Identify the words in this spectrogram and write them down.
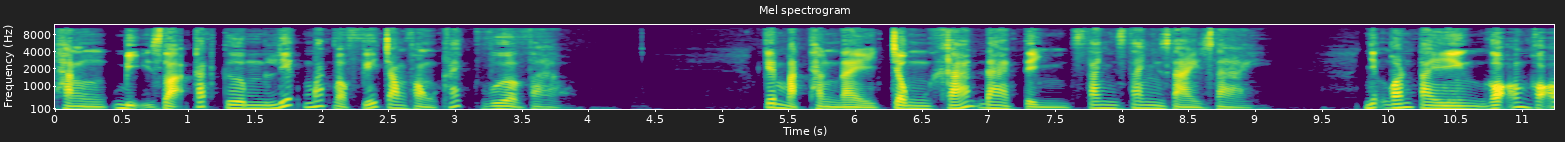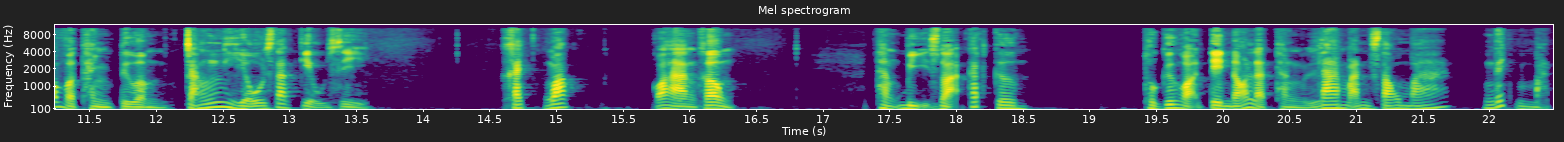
Thằng bị dọa cắt cơm liếc mắt vào phía trong phòng khách vừa vào. Cái mặt thằng này trông khá đa tình, xanh xanh dài dài. Những ngón tay gõ gõ vào thành tường, trắng hiểu ra kiểu gì. Khách ngoắc, có hàng không? Thằng bị dọa cắt cơm. Thôi cứ gọi tên nó là thằng Lam ăn rau má, ngách mặt.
